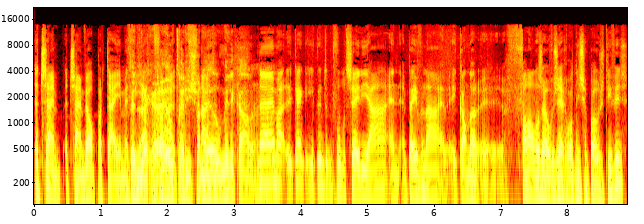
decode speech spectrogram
Het zijn, het zijn wel partijen met wie je vanuit, heel traditioneel vanuit, middenkader. Nee, maar kijk, je kunt bijvoorbeeld CDA en, en PvdA... ik kan daar uh, van alles over zeggen wat niet zo positief is.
